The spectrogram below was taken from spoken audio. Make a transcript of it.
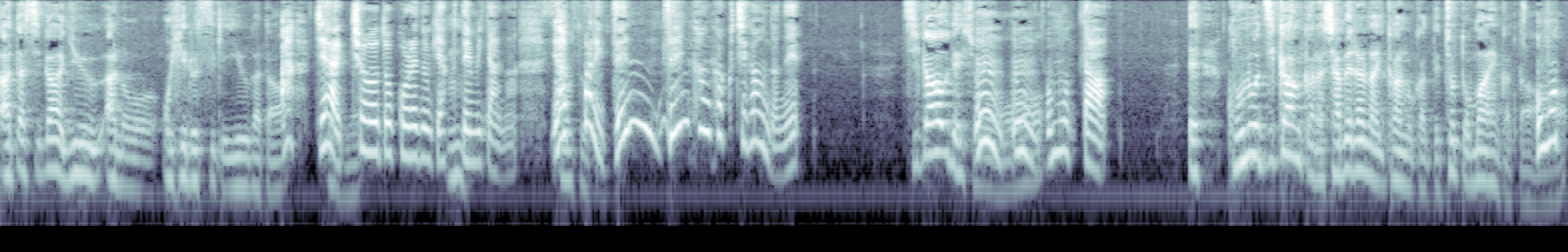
私が夕あのお昼過ぎ夕方。あじゃあちょうどこれの逆転みたいな、やっぱり全然感覚違うんだね。違うでしょ、う。んうん思った。えこの時間から喋らないかんのかってちょっと思わへんかった？思っ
